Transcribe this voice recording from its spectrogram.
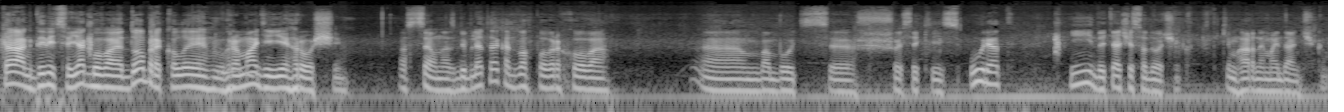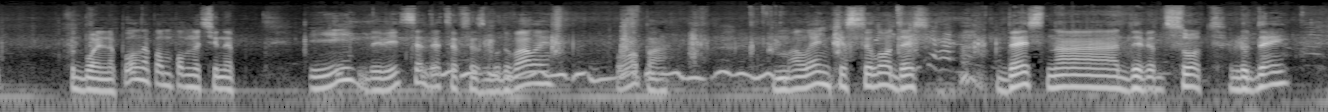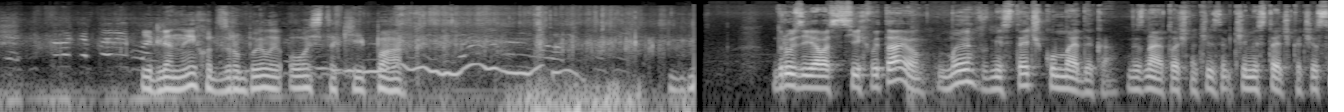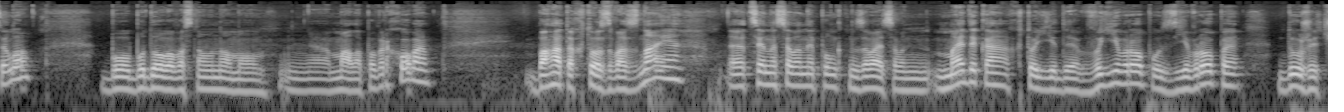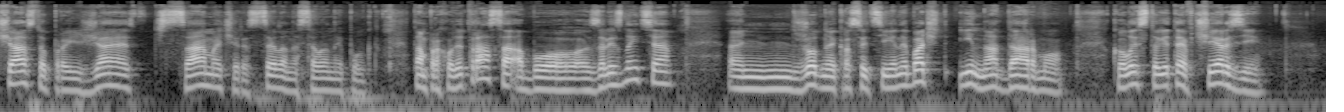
Так, дивіться, як буває добре, коли в громаді є гроші. Ось це у нас бібліотека двохповерхова, е, мабуть, щось якийсь уряд і дитячий садочок з таким гарним майданчиком. Футбольне поле повноцінне. І дивіться, де це все збудували. Опа. Маленьке село десь, десь на 900 людей. І для них от зробили ось такий парк. Друзі, я вас всіх вітаю. Ми в містечку Медика. Не знаю точно, чи, чи містечко, чи село, бо будова в основному малоповерхова. Багато хто з вас знає е, цей населений пункт. Називається він Медика. Хто їде в Європу з Європи, дуже часто проїжджає саме через цей населений пункт. Там проходить траса або залізниця. Е, Жодної краси цієї не бачите і надармо. Коли стоїте в черзі,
